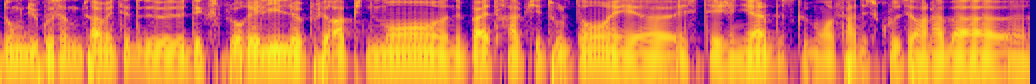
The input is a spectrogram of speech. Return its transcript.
Donc du coup ça nous permettait de- d'explorer l'île plus rapidement, ne pas être à pied tout le temps et, c'était génial parce que bon, faire du scooter là-bas,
